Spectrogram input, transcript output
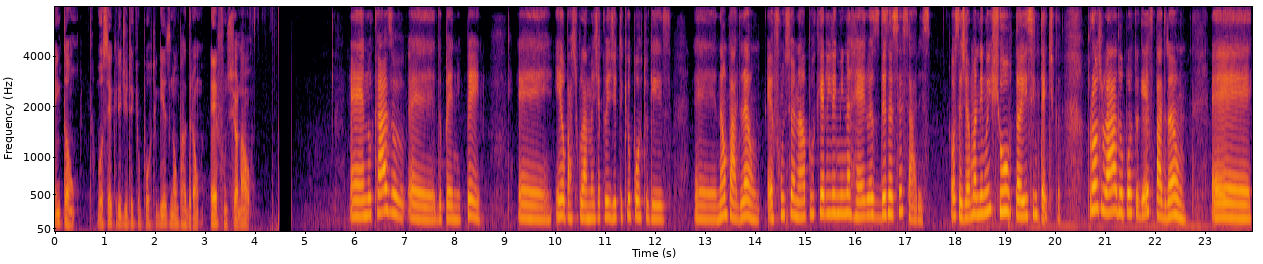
Então, você acredita que o português não padrão é funcional? É, no caso é, do PNP, é, eu particularmente acredito que o português é, não padrão é funcional porque ele elimina regras desnecessárias, ou seja, é uma língua enxuta e sintética. Por outro lado, o português padrão é,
